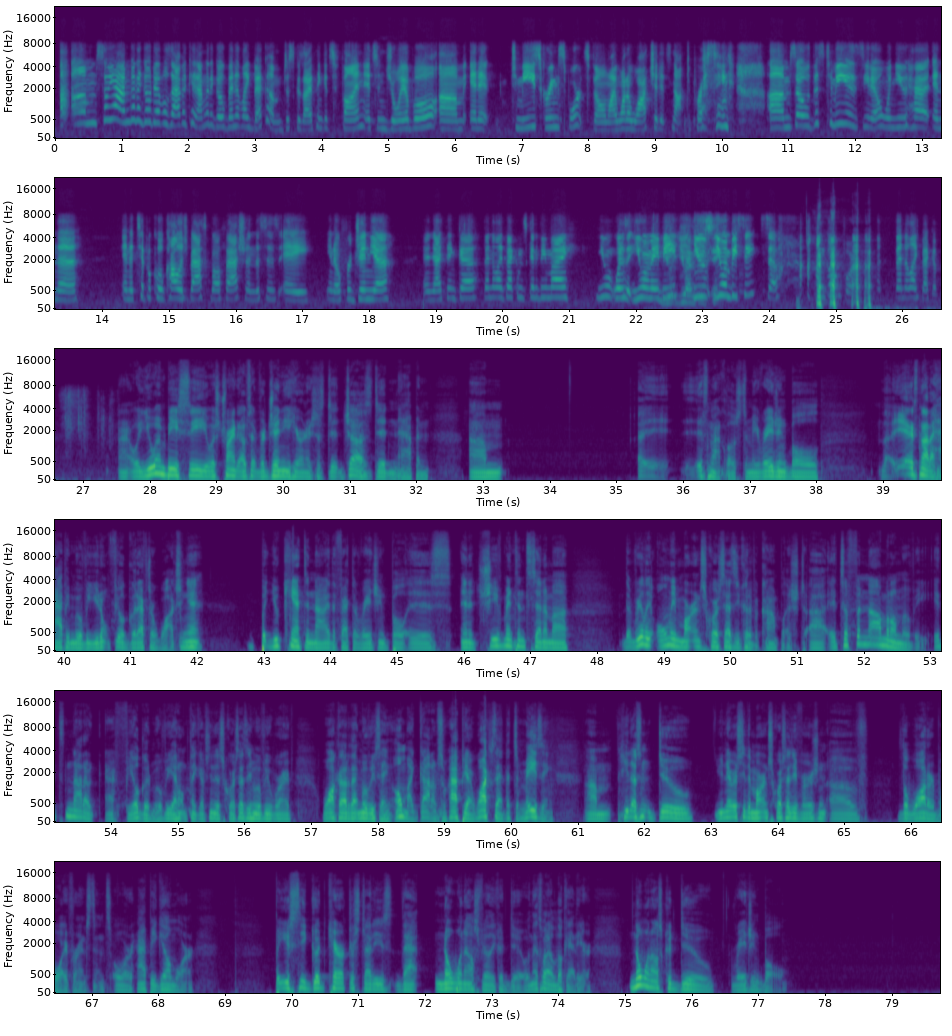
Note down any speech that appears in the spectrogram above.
Um, so yeah, I'm gonna go devil's advocate. I'm gonna go Bend It like Beckham, just because I think it's fun, it's enjoyable, um, and it to me screams sports film. I want to watch it. It's not depressing. Um, so this to me is, you know, when you have in the in a typical college basketball fashion, this is a you know Virginia, and I think uh, Bend It like Beckham's gonna be my you what is it UMAB U- UMBC. U- UMBC. So I'm going for it. Bend It Beckham. All right. Well, UMBC was trying to upset Virginia here, and it just it just didn't happen. Um, it's not close to me. Raging Bull. It's not a happy movie. You don't feel good after watching it, but you can't deny the fact that Raging Bull is an achievement in cinema that really only Martin Scorsese could have accomplished. Uh, it's a phenomenal movie. It's not a, a feel good movie. I don't think I've seen a Scorsese movie where I've walked out of that movie saying, "Oh my god, I'm so happy I watched that. That's amazing." Um, he doesn't do. You never see the Martin Scorsese version of The Water Boy, for instance, or Happy Gilmore. But you see good character studies that no one else really could do, and that's what I look at here. No one else could do Raging Bull.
